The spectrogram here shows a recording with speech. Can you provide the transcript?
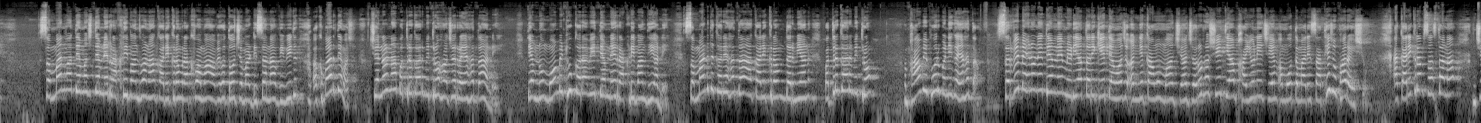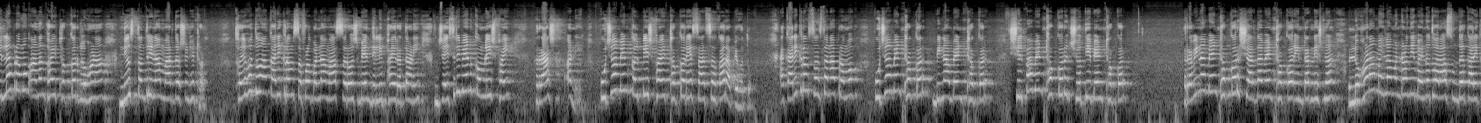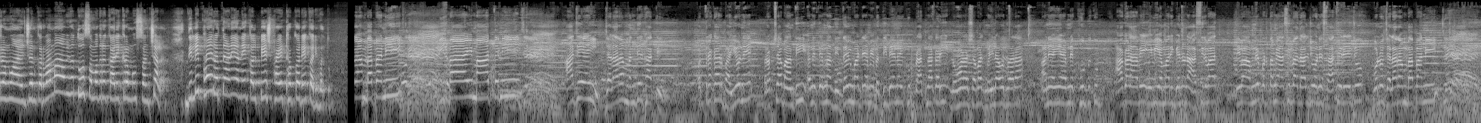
સન્માનવા તેમજ તેમને રાખડી બાંધવાના કાર્યક્રમ રાખવામાં આવ્યો હતો, જેમાં ડીસાના વિવિધ અખબાર તેમજ ચેનલના પત્રકાર મિત્રો હાજર રહ્યા હતા અને તેમનું મોં મીઠું કરાવી તેમને રાખડી બાંધી અને સન્માનિત કર્યા હતા. આ કાર્યક્રમ દરમિયાન પત્રકાર મિત્રો ભાવ વિભોર બની ગયા હતા. સર્વે બહેનોને તેમને મીડિયા તરીકે તેમજ અન્ય કામોમાં જ્યાં જરૂર હશે ત્યાં ભાઈઓની જેમ અમો તમારી સાથે જ ઊભા રહીશું. આ કાર્યક્રમ સંસ્થાના જિલ્લા પ્રમુખ આનંદભાઈ ઠક્કર લોહાણા ન્યૂઝ તંત્રીના માર્ગદર્શન હેઠળ થયો હતો આ કાર્યક્રમ સફળ બનાવવા સરોજબેન દિલીપભાઈ રતાણી, જયશ્રીબેન કમલેશભાઈ રાજ અને પૂજાબેન કલ્પેશભાઈ ઠક્કરે સાથ સહકાર આપ્યો હતો. આ કાર્યક્રમ સંસ્થાના પ્રમુખ પૂજાબેન ઠક્કર, બીનાબેન ઠક્કર, શિલ્પાબેન ઠક્કર, જ્યોતિબેન ઠક્કર રવિનાબેન ઠક્કર, શારદાબેન ઠક્કર ઇન્ટરનેશનલ લોહાણા મહિલા મંડળની બહેનો દ્વારા સુંદર કાર્યક્રમનું આયોજન કરવામાં આવ્યું હતું. સમગ્ર કાર્યક્રમનું સંચાલન દિલીપભાઈ રતાણી અને કલ્પેશભાઈ ઠક્કરે કર્યું હતું. રામ બાપાની વીરબાઈ માતની, આજે અહીં જલારામ મંદિર ખાતે પત્રકાર ભાઈઓને રક્ષા બાંધી અને તેમના દીર્ઘાયુ માટે અમે બધી બહેનોએ ખૂબ પ્રાર્થના કરી. લોહાણા સમાજ મહિલાઓ દ્વારા અને અહીંયા એમને ખૂબ ખૂબ આગળ આવે એવી અમારી બહેનોના આશીર્વાદ. તેવા અમને પણ તમે આશીર્વાદ આપજો અને સાથે રહેજો. બોલો જલારામ બાપાની. જય.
